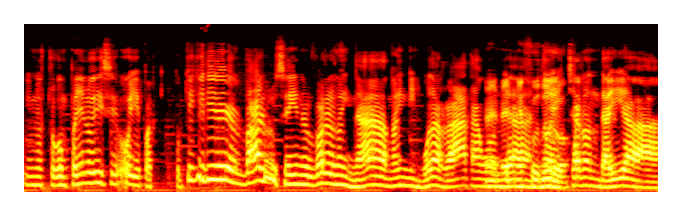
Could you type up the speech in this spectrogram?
Y nuestro compañero dice, oye, ¿por qué, por qué quería ir al barrio? Si ahí en el barrio no hay nada, no hay ninguna rata, no hay ya futuro. nos echaron de ahí a...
